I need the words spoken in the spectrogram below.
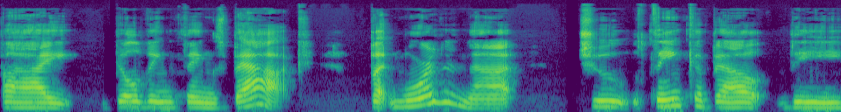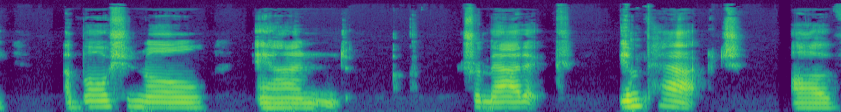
by building things back. But more than that, to think about the emotional and traumatic impact of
